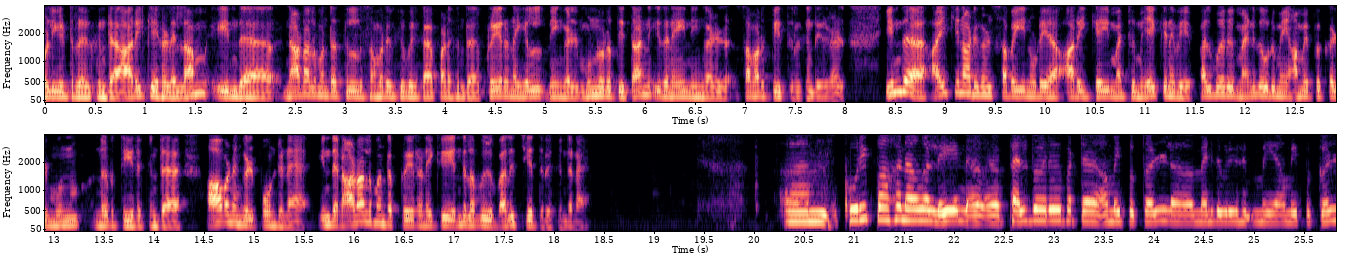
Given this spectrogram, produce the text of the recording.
வெளியிட்டிருக்கின்ற அறிக்கைகள் எல்லாம் இந்த நாடாளுமன்றத்தில் சமர்ப்பிக்கப்படுகின்ற பிரேரணையில் நீங்கள் முன்னிறுத்தித்தான் இதனை நீங்கள் சமர்ப்பித்திருக்கின்றீர்கள். இந்த ஐக்கிய நாடுகள் சபையினுடைய அறிக்கை மற்றும் ஏற்கனவே பல்வேறு மனித உரிமை அமைப்புகள் முன் நிறுத்தி இருக்கின்ற ஆவணங்கள் போன்றன இந்த நாடாளுமன்ற பிரேரணைக்கு எந்தளவு வலுச்சேர்த்திருக்கின்றன? ஆம், குறிப்பாக நாங்கள் ஏன் பல்வேறுபட்ட அமைப்புகள் மனித உரிமை அமைப்புகள்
